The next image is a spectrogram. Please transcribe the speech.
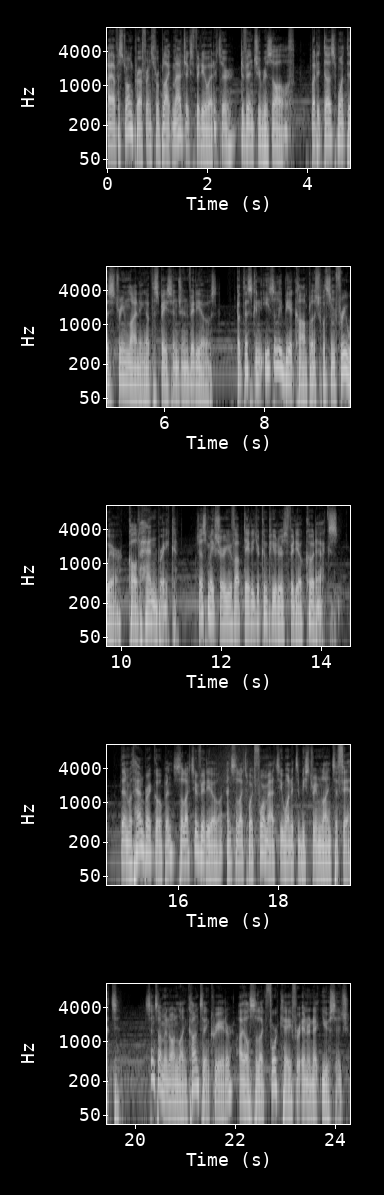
I have a strong preference for Blackmagic's video editor, DaVinci Resolve, but it does want this streamlining of the Space Engine videos, but this can easily be accomplished with some freeware called Handbrake. Just make sure you've updated your computer's video codecs. Then with Handbrake open, select your video and select what formats you want it to be streamlined to fit. Since I'm an online content creator, I'll select 4K for internet usage.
